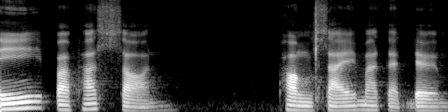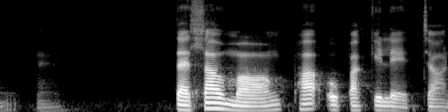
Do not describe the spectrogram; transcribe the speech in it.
นี้ประพัสสอนผ่องใสมาแต่เดิมนะแต่เศร้าหมองเพราะอุปกิเลสจร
